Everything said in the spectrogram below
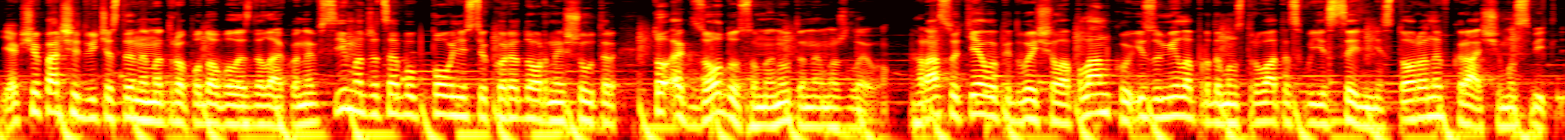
Якщо перші дві частини метро подобались далеко не всім, адже це був повністю коридорний шутер, то Екзодус оминути неможливо. Гра суттєво підвищила планку і зуміла продемонструвати свої сильні сторони в кращому світлі.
